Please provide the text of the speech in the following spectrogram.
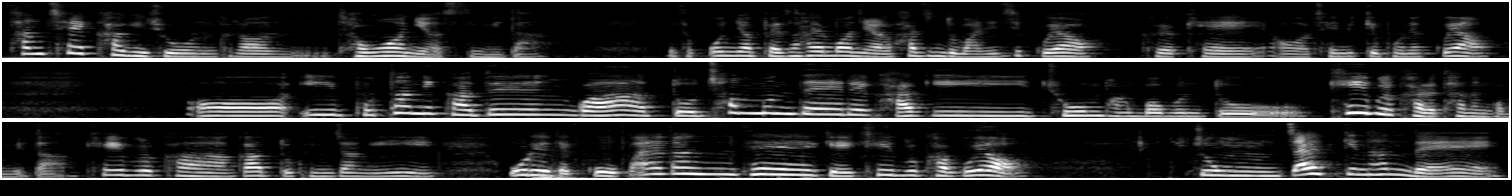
산책하기 좋은 그런 정원이었습니다. 그래서 꽃 옆에서 할머니랑 사진도 많이 찍고요. 그렇게 어, 재밌게 보냈고요. 어, 이 보타닉 가든과 또 천문대를 가기 좋은 방법은 또 케이블카를 타는 겁니다. 케이블카가 또 굉장히 오래됐고 빨간색의 케이블카고요. 좀 짧긴 한데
